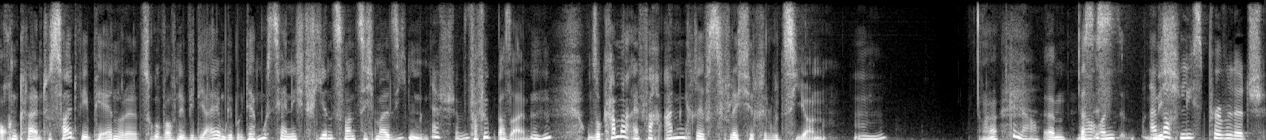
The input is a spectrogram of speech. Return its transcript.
auch ein Client-to-Site-VPN oder der Zugriff auf eine VDI-Umgebung, der muss ja nicht 24 mal 7 Das stimmt. verfügbar sein. Und so kann man einfach Angriffsfläche reduzieren. Ja? Genau. Ähm, das ja, ist und einfach Least Privilege.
